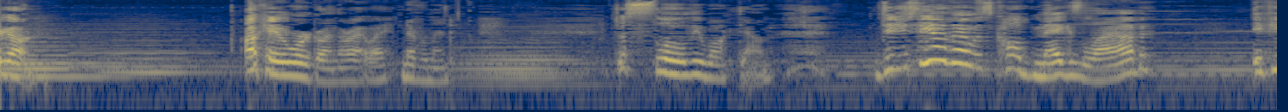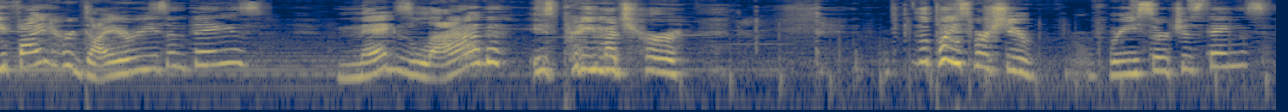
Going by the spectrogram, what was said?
we going? Okay, we're going the right way. Never mind. Just slowly walk down. Did you see how that was called Meg's Lab? if you find her diaries and things, Meg's lab is pretty much her the place where she researches things.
